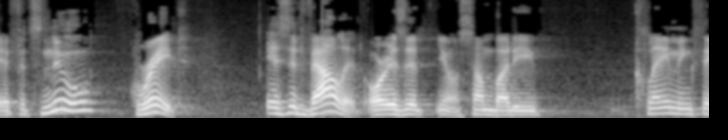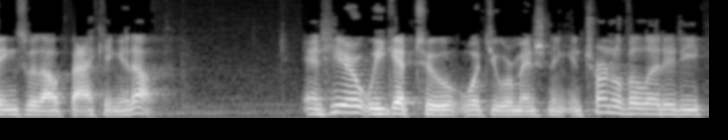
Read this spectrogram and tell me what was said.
If it's new, great. Is it valid? Or is it you know, somebody claiming things without backing it up? And here we get to what you were mentioning, internal validity,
